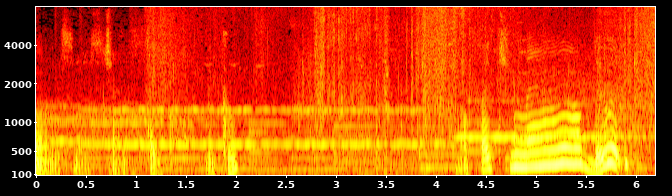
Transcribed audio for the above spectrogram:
on this man's trying to fight me. Cool. I'll fight you, man. I'll do it.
